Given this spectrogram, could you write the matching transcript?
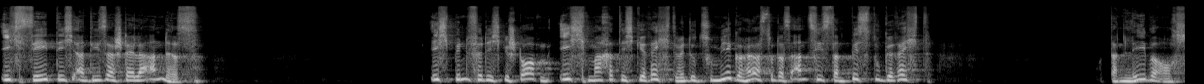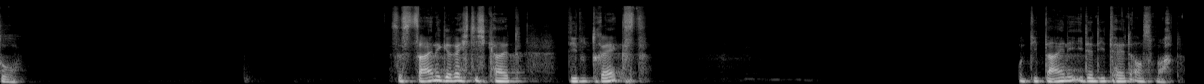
ich sehe dich an dieser Stelle anders. Ich bin für dich gestorben. Ich mache dich gerecht. Wenn du zu mir gehörst und das anziehst, dann bist du gerecht. Dann lebe auch so. Es ist seine Gerechtigkeit, die du trägst und die deine Identität ausmacht.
